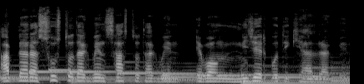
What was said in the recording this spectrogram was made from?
আপনারা সুস্থ থাকবেন, স্বাস্থ্য থাকবেন এবং নিজের প্রতি খেয়াল রাখবেন।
